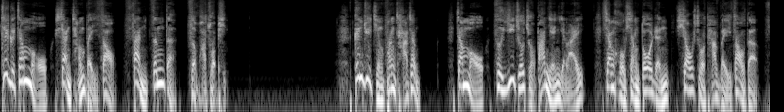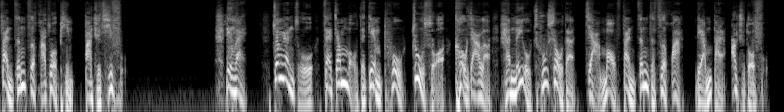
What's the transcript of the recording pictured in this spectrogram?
这个张某擅长伪造范增的字画作品。根据警方查证。张某自1998年以来，先后向多人销售他伪造的范增字画作品八十七幅。另外，专案组在张某的店铺、住所扣押了还没有出售的假冒范增的字画两百二十多幅，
